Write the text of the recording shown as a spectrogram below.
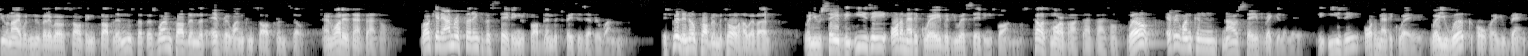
you and I wouldn't do very well solving problems, but there's one problem that everyone can solve for himself. And what is that, Basil? Well, Kenny, I'm referring to the savings problem which faces everyone. It's really no problem at all, however, when you save the easy, automatic way with U.S. savings bonds. Tell us more about that, Basil. Well, everyone can now save regularly. The easy, automatic way, where you work or where you bank.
